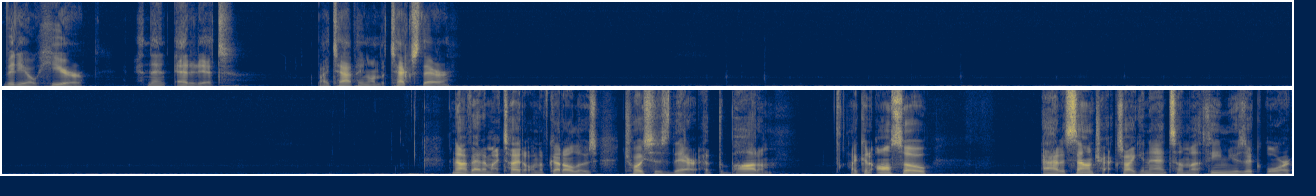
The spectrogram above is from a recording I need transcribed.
video here and then edit it by tapping on the text there Now I've added my title and I've got all those choices there at the bottom. I can also add a soundtrack. So I can add some uh, theme music or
